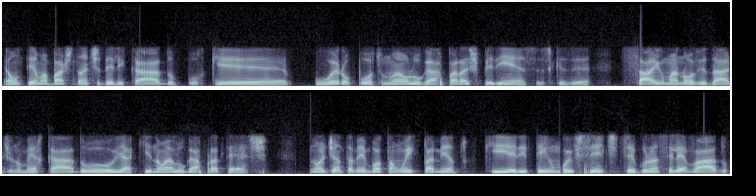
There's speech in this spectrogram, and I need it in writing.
é um tema bastante delicado, porque o aeroporto não é um lugar para experiências, quer dizer, sai uma novidade no mercado e aqui não é lugar para teste. Não adianta também botar um equipamento que ele tem um coeficiente de segurança elevado,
